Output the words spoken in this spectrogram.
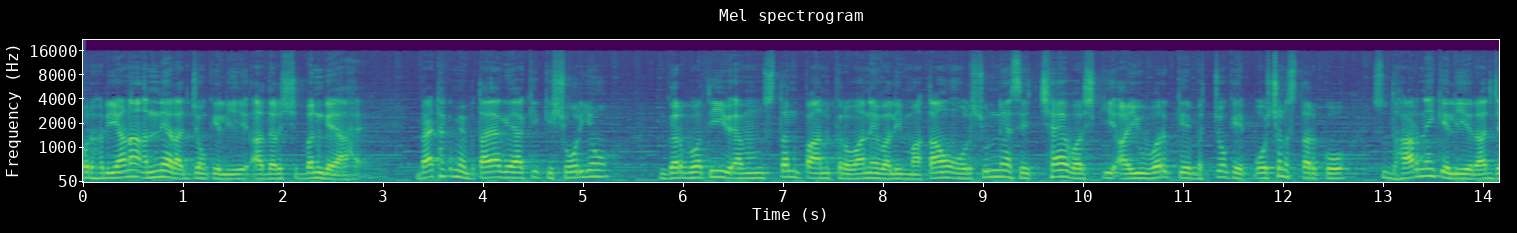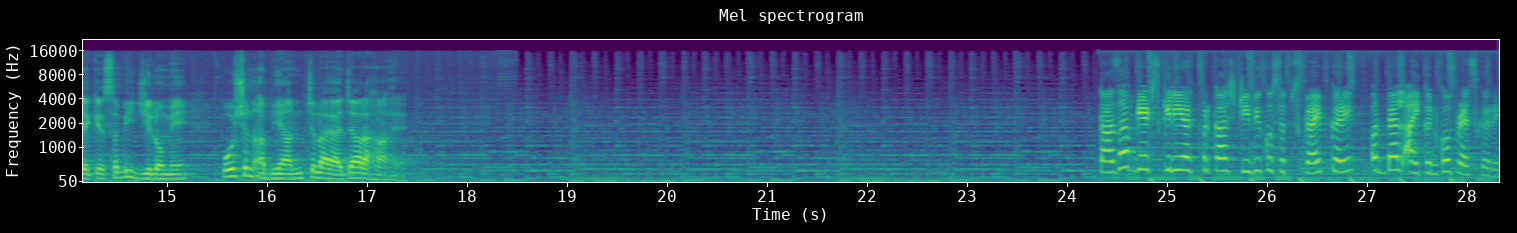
और हरियाणा अन्य राज्यों के लिए आदर्श बन गया है। बैठक में बताया गया कि किशोरियों गर्भवती एवं स्तनपान करवाने वाली माताओं और शून्य से छः वर्ष की आयु वर्ग के बच्चों के पोषण स्तर को सुधारने के लिए राज्य के सभी जिलों में पोषण अभियान चलाया जा रहा है। ताज़ा अपडेट्स के लिए अर्थ प्रकाश टीवी को सब्सक्राइब करें और बेल आइकन को प्रेस करें।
